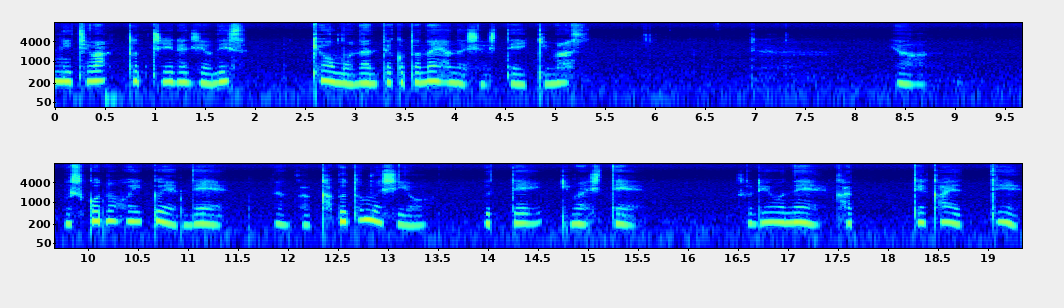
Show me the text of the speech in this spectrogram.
こんにちは、トッチーラジオです。今日もなんてことない話をしていきます。いや、息子の保育園で、なんかカブトムシを売っていまして、それをね、買って帰って、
